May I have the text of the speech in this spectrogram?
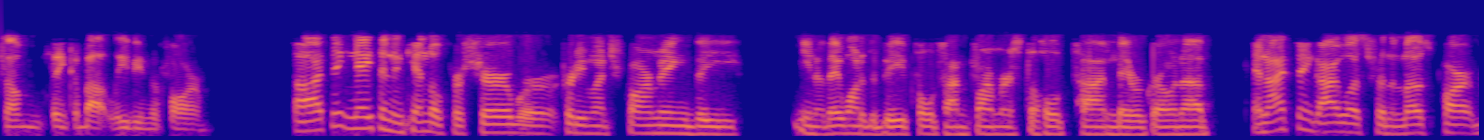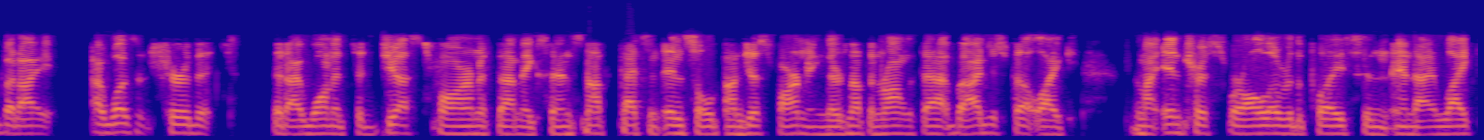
some think about leaving the farm? Uh, I think Nathan and Kendall for sure were pretty much farming the you know, they wanted to be full time farmers the whole time they were growing up. And I think I was for the most part, but I, I wasn't sure that that I wanted to just farm, if that makes sense. Not that's an insult on just farming. There's nothing wrong with that, but I just felt like my interests were all over the place and, and I liked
